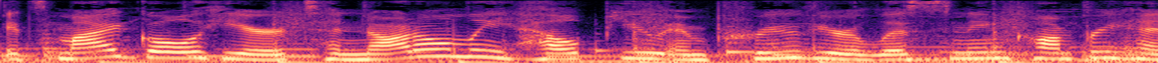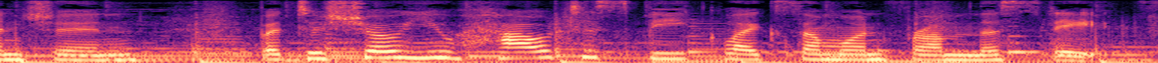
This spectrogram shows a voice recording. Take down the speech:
it's my goal here to not only help you improve your listening comprehension, but to show you how to speak like someone from the States.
